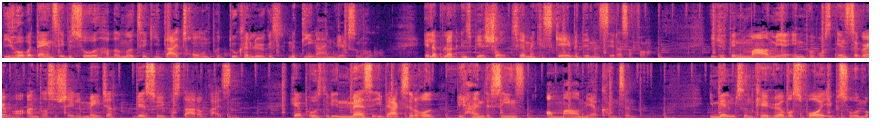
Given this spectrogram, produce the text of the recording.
Vi håber, at dagens episode har været med til at give dig troen på, at du kan lykkes med din egen virksomhed. Eller blot inspiration til, at man kan skabe det, man sætter sig for. I kan finde meget mere inde på vores Instagram og andre sociale medier ved at søge på Startup-rejsen. Her poster vi en masse iværksætterråd, behind the scenes og meget mere content. I mellemtiden kan I høre vores forrige episode med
